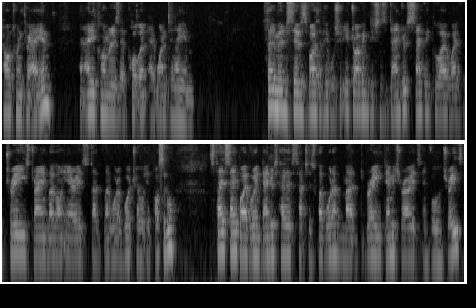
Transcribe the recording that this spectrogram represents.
12.23 am and 80 kilometres at Portland at 1:10 a.m. State Emergency Services advise that people should, if driving conditions are dangerous, safely pull away from trees, drains, low-lying areas, start low water, avoid travel if possible. Stay safe by avoiding dangerous hazards such as floodwater, mud, debris, damaged roads, and fallen trees.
